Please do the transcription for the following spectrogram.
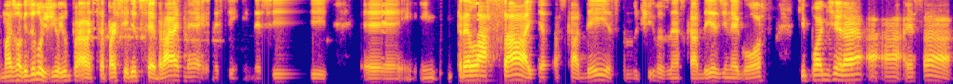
mais uma vez elogio para essa parceria do Sebrae, né? Nesse, nesse é, entrelaçar as cadeias produtivas, né? As cadeias de negócio que pode gerar a, a, essa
